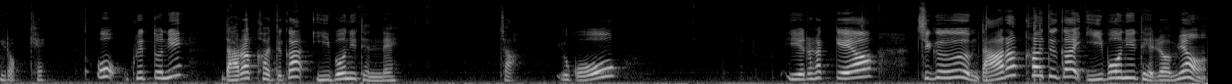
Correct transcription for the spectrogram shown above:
이렇게. 어, 그랬더니 나라 카드가 2번이 됐네. 자, 요거 이해를 할게요. 지금 나라 카드가 2번이 되려면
